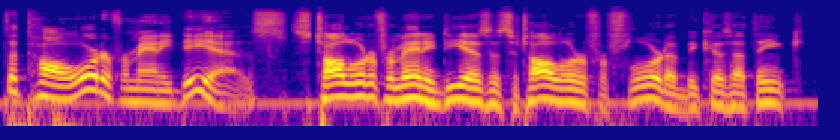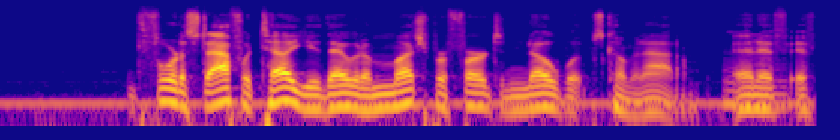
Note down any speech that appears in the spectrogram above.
it's a tall order for Manny Diaz. It's a tall order for Manny Diaz. It's a tall order for Florida because I think Florida staff would tell you they would have much preferred to know what was coming at them. And if, if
